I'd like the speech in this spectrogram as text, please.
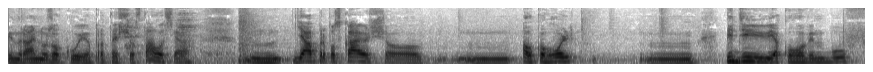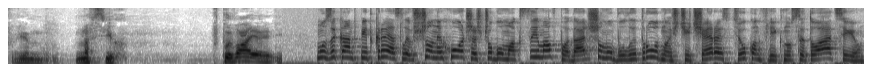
він реально жалкує про те, що сталося. Я припускаю, що алкоголь, під дією якого він був, він на всіх впливає. Музикант підкреслив, що не хоче, щоб у Максима в подальшому були труднощі через цю конфліктну ситуацію.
